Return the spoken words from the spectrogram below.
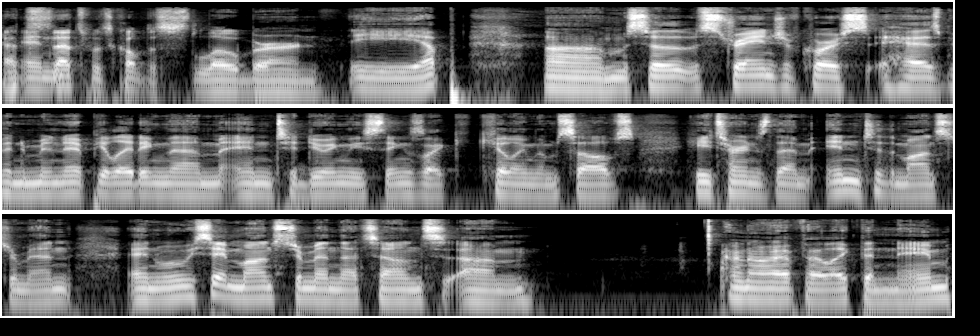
That's and that's what's called the slow burn. Yep. Um, so Strange, of course, has been manipulating them into doing these things like killing themselves. He turns them into the Monster Men, and when we say Monster Men, that sounds. Um, I don't know if I like the name,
